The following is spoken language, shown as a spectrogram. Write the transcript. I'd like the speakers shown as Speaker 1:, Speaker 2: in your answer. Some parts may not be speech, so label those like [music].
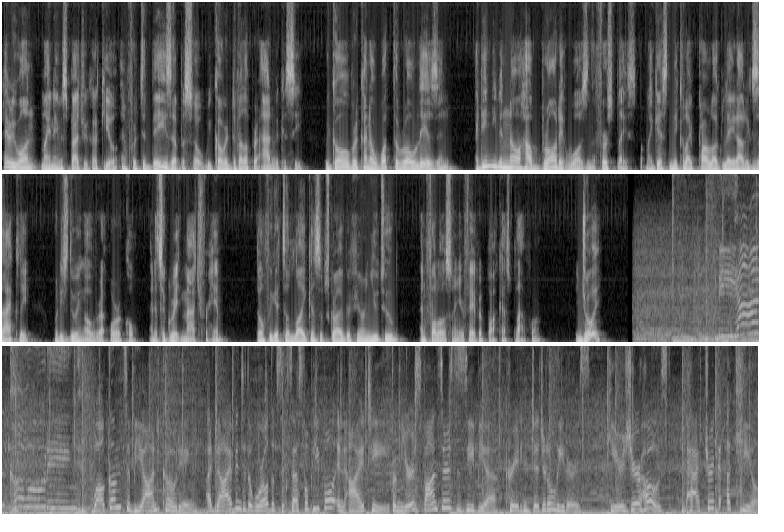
Speaker 1: Hey everyone, my name is Patrick Akil, and for today's episode, we cover developer advocacy. We go over kind of what the role is, and I didn't even know how broad it was in the first place, but my guest Nicolai Parlog laid out exactly what he's doing over at Oracle, and it's a great match for him. Don't forget to like and subscribe if you're on YouTube, and follow us on your favorite podcast platform. Enjoy!
Speaker 2: Welcome to Beyond Coding, a dive into the world of successful people in IT. From your sponsors, Xebia, creating digital leaders. Here's your host, Patrick Akil.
